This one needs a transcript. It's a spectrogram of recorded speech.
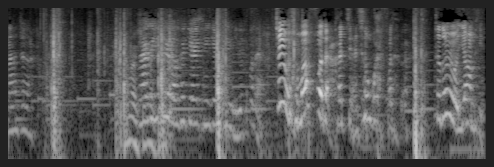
拿这个，那俺给你行。带了，还减轻减轻你的负担。这有什么负担？还减轻我负担？这都有样品。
